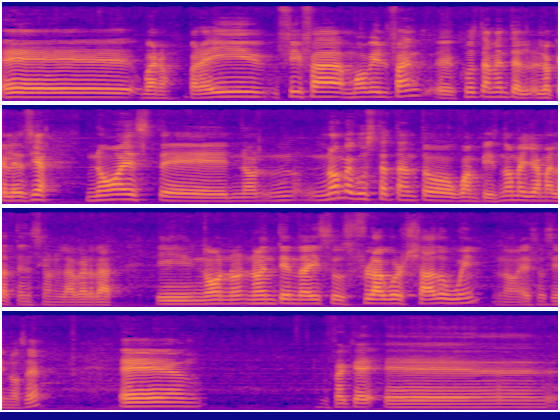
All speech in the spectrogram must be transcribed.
Eh, bueno, por ahí FIFA Mobile Fan, justamente lo que les decía, no, este, no, no, me gusta tanto One Piece, no me llama la atención, la verdad. Y no, no, no entiendo ahí sus Flower Shadowing, no, eso sí no sé. fue que...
